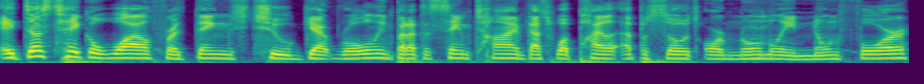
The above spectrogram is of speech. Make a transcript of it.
it does take a while for things to get rolling, but at the same time, that's what pilot episodes are normally known for.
